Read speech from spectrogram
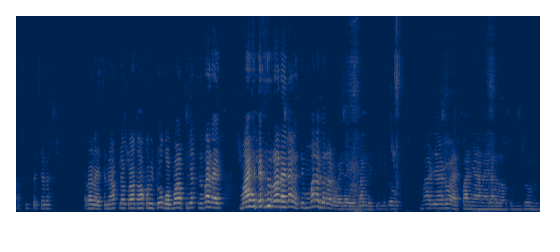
असं त्याच्याला रडायचं नाही. आपल्या काही टोक बाप लेकर रडाय माय लेकर रडायला लागले ते मला बी रडवायला लागले ते हे दोघं. माझ्या डोळ्यात पाणी आणायला लागला तुम्ही दोघं.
